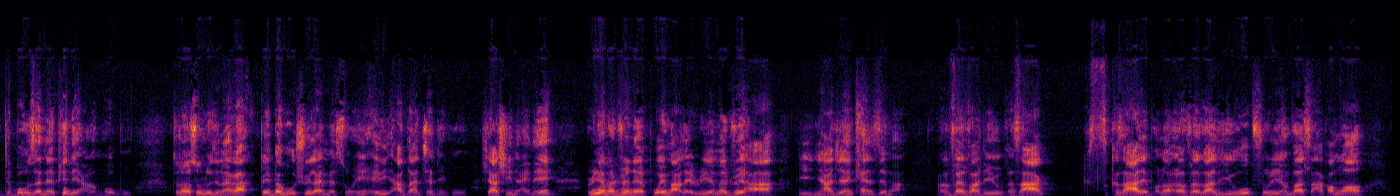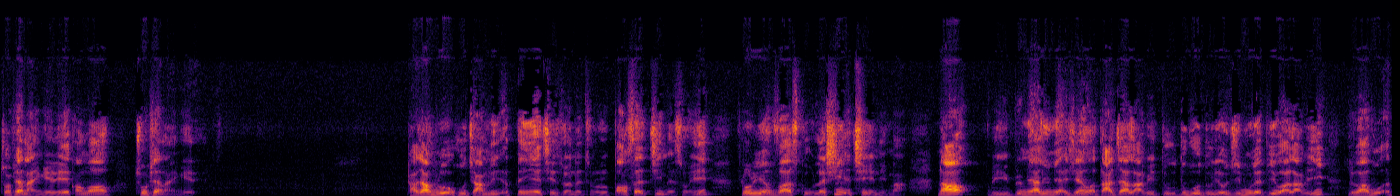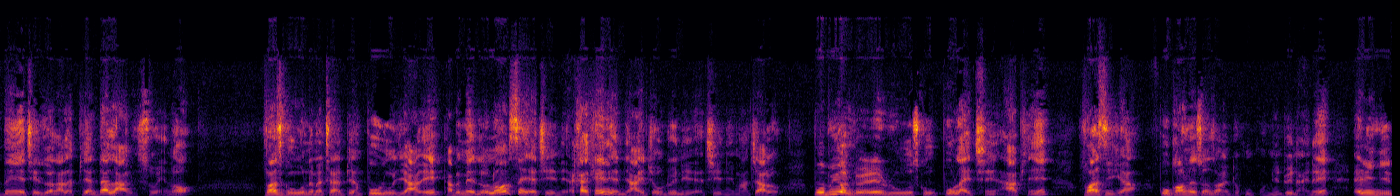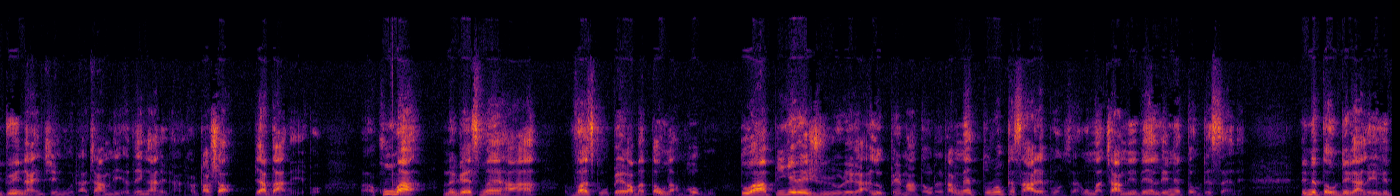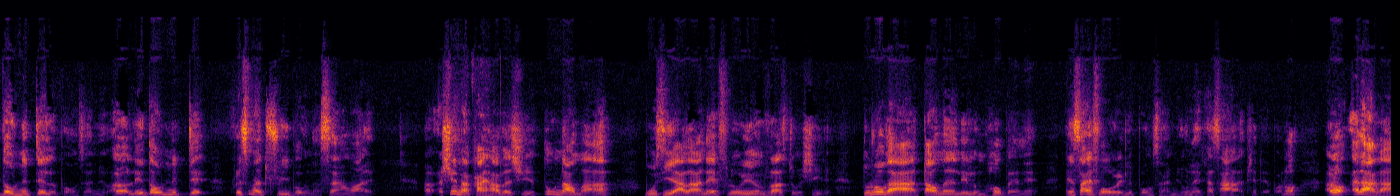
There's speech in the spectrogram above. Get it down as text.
ဒီပုံစံနဲ့ဖြစ်နေရတော့မဟုတ်ဘူးကျွန်တော်ဆိုလိုချင်တာကဘယ်ဘက်ကိုရွှေ့လိုက်မယ်ဆိုရင်အဲ့ဒီအာသာချက်တွေကိုရရှိနိုင်တယ် Real Madrid နဲ့ပွဲမှာလဲ Real Madrid ဟာဒီညာချမ်းခံစစ်မှာ Valverde ကိုကစား ကစားတယ်ပေါ့နော်အဲ့တော့ Valverde ကို Florian Wirtz ကောင်းကောင်းကြောဖြတ်နိုင်ခဲ့တယ်ကောင်းကောင်းချိုးဖြတ်နိုင်ခဲ့တယ်ဒါကြောင့်မလို့အခုဂျာမနီအသင်းရဲ့ခြေစွမ်းနဲ့ကျွန်တော်တို့ပေါင်းဆက်ကြည့်မယ်ဆိုရင် Florian Wirtz ကိုလက်ရှိအခြေအနေမှာနောက်ဒီ Premier League နဲ့အရန်ကိုအသားကျလာပြီးသူသူ့ကိုယ်သူယုံကြည်မှုလည်းပြေဝလာပြီးလီဗာပူးအသင်းရဲ့ခြေစွမ်းကလည်းပြန်တက်လာပြီဆိုရင်တော့ Wirtz ကိုနံပါတ်10ပြန်ပို့လို့ရတယ်ဒါပေမဲ့လောလောဆယ်အခြေအနေအခက်အခဲတွေအများကြီးကြုံတွေ့နေတဲ့အခြေအနေမှာကြတော့ပို့ပြီးတော့လွယ်တဲ့ rules ကိုပို့လိုက်ခြင်းအပြင် Wirtz က ပိုကောင်းတဲ့စွမ်းဆောင်ရည်တစ်ခုကိုမြင်တွေ့နိုင်တယ်အဲ့ဒီမြင်တွေ့နိုင်ခြင်းကိုဒါဂျာမနီအသင်းကနေဒါတောက်လျှောက်ပြသနေတယ်ပေါ့အခုမှ Nagelsmann ဟာ verse ကိုဘယ်မှာတုံးတာမဟုတ်ဘူးသူကပြီးခဲ့တဲ့ euro တွေကအဲ့လိုဘယ်မှာတုံးတယ်ဒါပေမဲ့သူတို့ကစားတဲ့ပုံစံဥပမာဂျာမနီအသင်းက၄နှစ်3တစ်ဆန်တယ်၄နှစ်3တစ်ကနေ၄3နှစ်တစ်လို့ပုံစံမျိုးအဲ့တော့၄3နှစ်တစ် Christmas tree ပုံစံဆန်သွားတယ်အရှိမခိုင်ဟာပဲရှိတယ်သူ့နောက်မှာဘူစီယာလာနဲ့ Florian Vaz တို့ရှိတယ်သူတို့ကတောင်မန်နေလို့မဟုတ်ပဲနဲ့ inside forward လို့ပုံစံမျိုးနဲ့ကစားတာဖြစ်တယ်ပေါ့နော် အဲ့တော့အဲ့ဒါက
